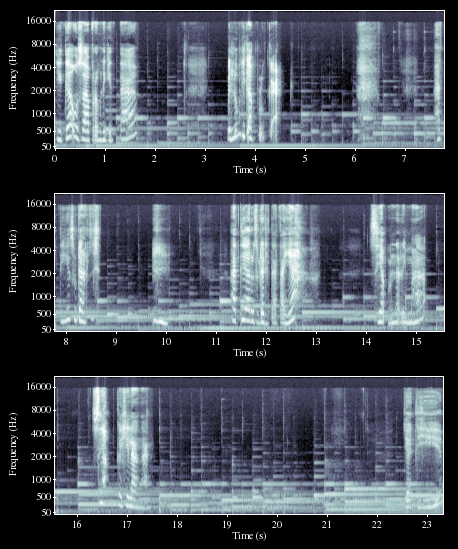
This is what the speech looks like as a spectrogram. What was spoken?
jika usaha promni kita belum dikabulkan. Hati sudah harus hati harus sudah ditata ya siap menerima, siap kehilangan. Jadi,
